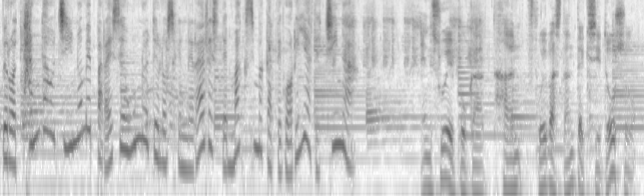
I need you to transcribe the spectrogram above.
Pero Han Taochi no me parece uno de los generales de máxima categoría de China. En su época, Han fue bastante exitoso.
